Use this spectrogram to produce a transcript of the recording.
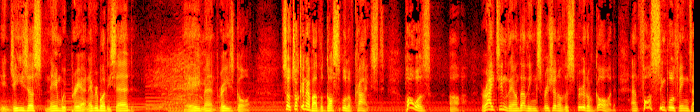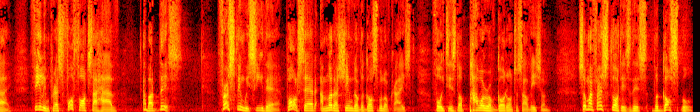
In Jesus' name we pray. And everybody said, Amen. Amen. Praise God. So, talking about the gospel of Christ, Paul was uh, writing there under the inspiration of the Spirit of God. And four simple things I feel impressed. Four thoughts I have about this. First thing we see there, Paul said, I'm not ashamed of the gospel of Christ, for it is the power of God unto salvation. So, my first thought is this the gospel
